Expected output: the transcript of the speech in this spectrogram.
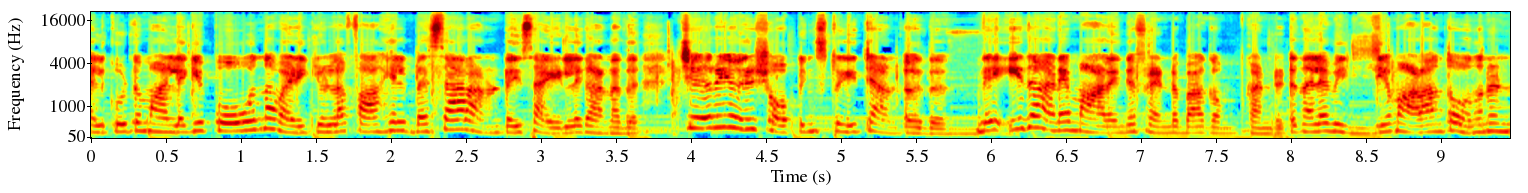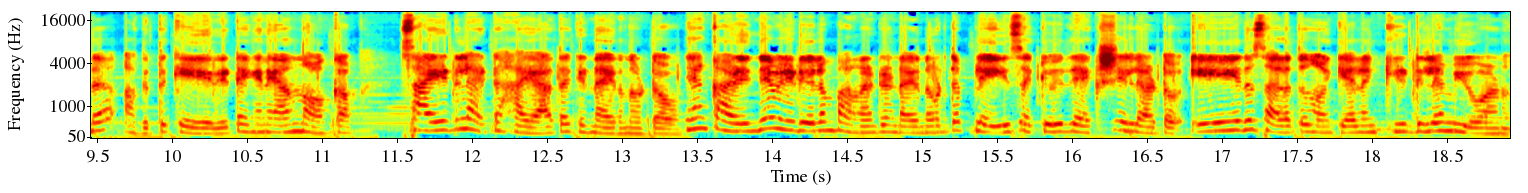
അൽക്കുട്ട് മാളിലേക്ക് പോകുന്ന വഴിക്കുള്ള ഫാഹയിൽ ബസാർ ആണ് കേട്ടോ ഈ സൈഡിൽ കാണുന്നത്. ചെറിയൊരു ഷോപ്പിംഗ് സ്ട്രീറ്റ് ആണ് കേട്ടോ ഇത്. ദേ ഇതാണ് മാളിന്റെ ഫ്രണ്ട് ഭാഗം. കണ്ടിട്ട് നല്ല വലിയ മാളാന്ന് തോന്നുന്നുണ്ട്. അകത്ത് കേറിയിട്ട് എങ്ങനെയാന്ന് നോക്കാം. സൈഡിലായിട്ട് ഹയാത്തൊക്കെ ഉണ്ടായിരുന്നു കേട്ടോ ഞാൻ കഴിഞ്ഞ വീഡിയോയിലും പറഞ്ഞിട്ടുണ്ടായിരുന്നു അവിടുത്തെ പ്ലേസ് ഒക്കെ ഒരു രക്ഷയില്ല കേട്ടോ ഏത് സ്ഥലത്ത് നോക്കിയാലും കിടിലം വ്യൂ ആണ്.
